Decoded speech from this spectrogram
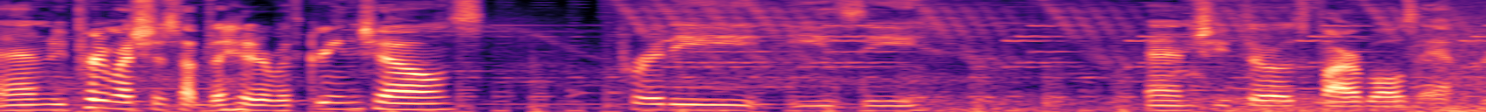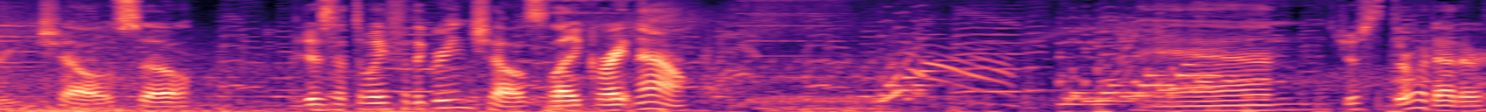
And we pretty much just have to hit her with green shells. Pretty easy and she throws fireballs and green shells, so we just have to wait for the green shells, like right now. And just throw it at her.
